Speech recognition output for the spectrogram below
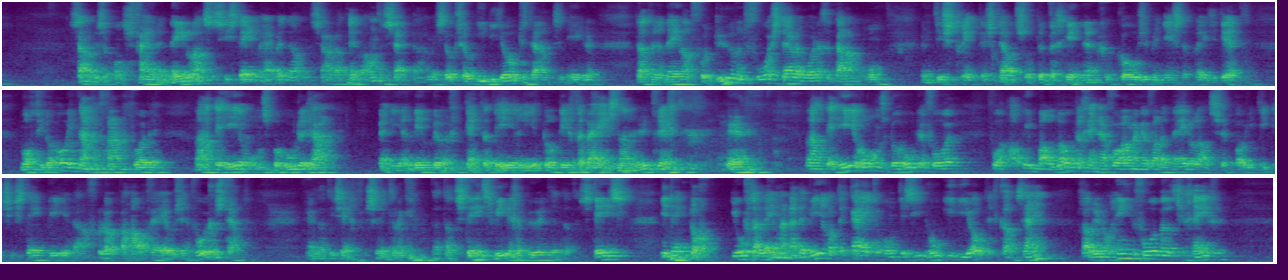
Zouden ze ons fijne Nederlandse systeem hebben, dan zou dat heel anders zijn. Daarom is het ook zo idioot, dames en heren, dat er in Nederland voortdurend voorstellen worden gedaan om een districtenstelsel te beginnen, een gekozen minister-president. Mocht u er ooit naar gevraagd worden, laat de Heer ons behoeden. Ja, ik ben hier in Limburg, ik denk dat de Heer hier toch dichterbij is dan in Utrecht. Laat de Heer ons behoeden voor, voor al die balnotige hervormingen van het Nederlandse politieke systeem die in de afgelopen halve eeuw zijn voorgesteld. En dat is echt verschrikkelijk, dat dat steeds weer gebeurt dat steeds, je denkt toch, je hoeft alleen maar naar de wereld te kijken om te zien hoe idioot het kan zijn. Ik zal u nog één voorbeeldje geven.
